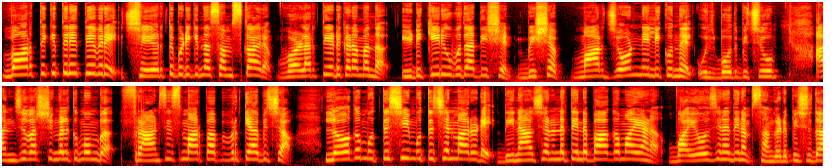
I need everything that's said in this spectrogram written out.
വാർദ്ധക്യത്തിലെത്തിയവരെ ചേർത്ത് പിടിക്കുന്ന സംസ്കാരം വളർത്തിയെടുക്കണമെന്ന് ഇടുക്കി രൂപതാധ്യക്ഷൻ ബിഷപ്പ് മാർ ജോൺ നെല്ലിക്കുന്നേൽ ഉദ്ബോധിപ്പിച്ചു അഞ്ചു വർഷങ്ങൾക്ക് മുമ്പ് ഫ്രാൻസിസ് മാർപ്പാപ്പ പ്രഖ്യാപിച്ച ലോക മുത്തശ്ശി മുത്തച്ഛന്മാരുടെ ദിനാചരണത്തിന്റെ ഭാഗമായാണ് വയോജന ദിനം സംഘടിപ്പിച്ചത്.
